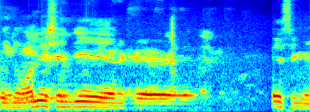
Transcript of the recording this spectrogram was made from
கொஞ்சம் உதவி செஞ்சு எனக்கு பேசுங்க.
